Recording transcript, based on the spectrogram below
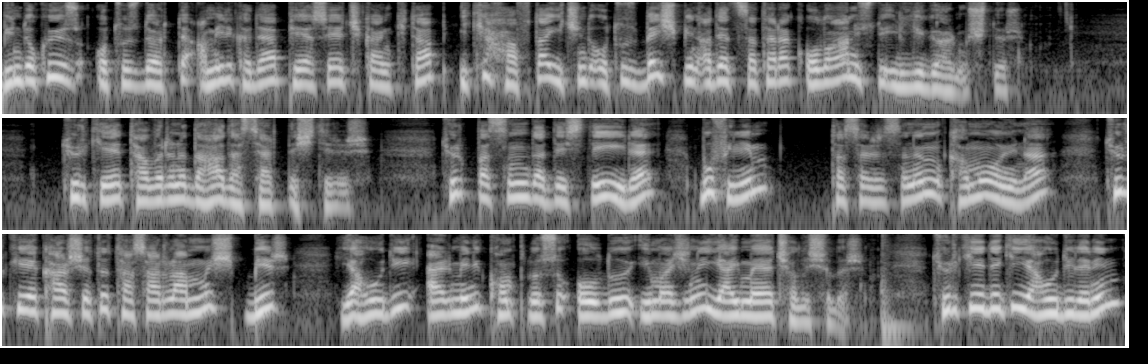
1934'te Amerika'da piyasaya çıkan kitap iki hafta içinde 35 bin adet satarak olağanüstü ilgi görmüştür. Türkiye tavırını daha da sertleştirir. Türk basının da desteğiyle bu film tasarısının kamuoyuna Türkiye karşıtı tasarlanmış bir Yahudi-Ermeni komplosu olduğu imajını yaymaya çalışılır. Türkiye'deki Yahudilerin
